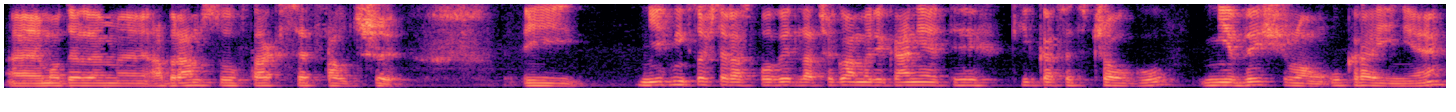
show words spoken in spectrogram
e, modelem e, Abramsów, tak, SET V3. I niech mi ktoś teraz powie, dlaczego Amerykanie tych kilkaset czołgów nie wyślą Ukrainie,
